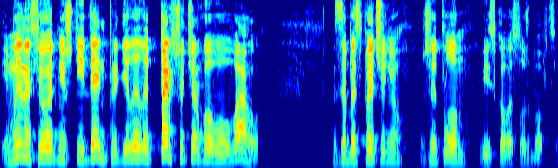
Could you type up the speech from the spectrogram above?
І ми на сьогоднішній день приділили першочергову увагу забезпеченню житлом військовослужбовців.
